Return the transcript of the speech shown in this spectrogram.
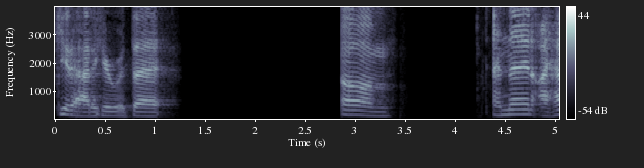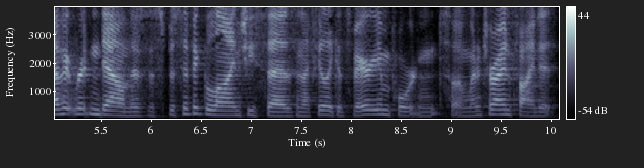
Get out of here with that. Um and then I have it written down. There's a specific line she says, and I feel like it's very important, so I'm going to try and find it.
